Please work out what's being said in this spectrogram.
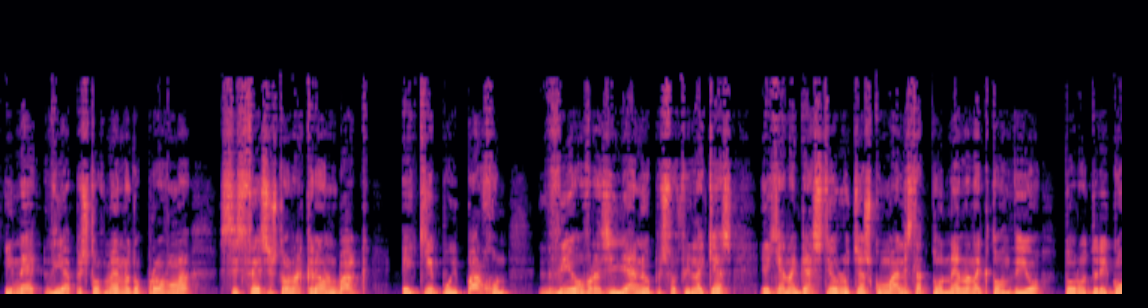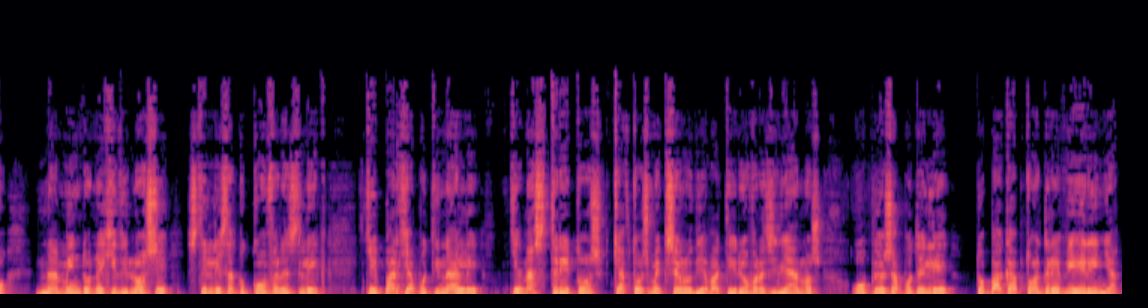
είναι διαπιστωμένο το πρόβλημα στις θέσεις των ακραίων μπακ εκεί που υπάρχουν δύο Βραζιλιάνοι οπισθοφύλακες, έχει αναγκαστεί ο Λουτσέσκου μάλιστα τον έναν εκ των δύο, τον Ροντρίγκο, να μην τον έχει δηλώσει στη λίστα του Conference League και υπάρχει από την άλλη και ένας τρίτος, και αυτός με ξένο διαβατήριο, Βραζιλιάνος, ο οποίος αποτελεί τον backup του Αντρέ Βιερίνια.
